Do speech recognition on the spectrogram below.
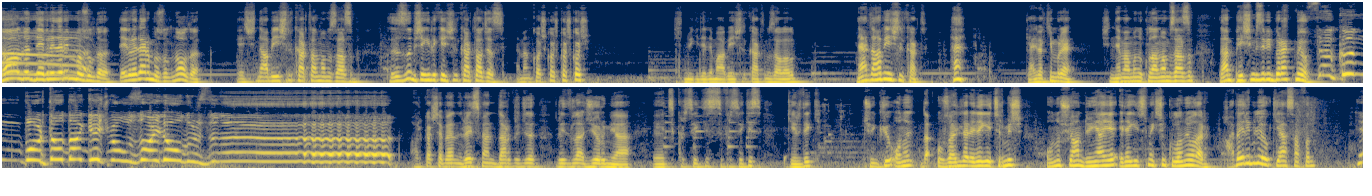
Ne oldu? Devrelerin bozuldu. Devreler mi bozuldu? Ne oldu? Evet şimdi abi yeşil kart almamız lazım. Hızlı bir şekilde yeşil kart alacağız. Hemen koş koş koş koş. Şimdi gidelim abi yeşil kartımızı alalım. Nerede abi yeşil kart? Heh. Gel bakayım buraya. Şimdi hemen bunu kullanmamız lazım. Lan peşimizi bir bırakmıyor. Sakın portaldan geçme uzaylı olursun. Arkadaşlar ben resmen Dark Riddle, acıyorum ya. Evet 4808 girdik. Çünkü onu da- uzaylılar ele geçirmiş. Onu şu an dünyayı ele geçirmek için kullanıyorlar. Haberi bile yok ya Saf'ın. He,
